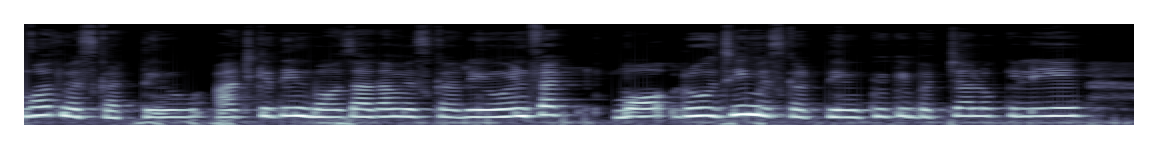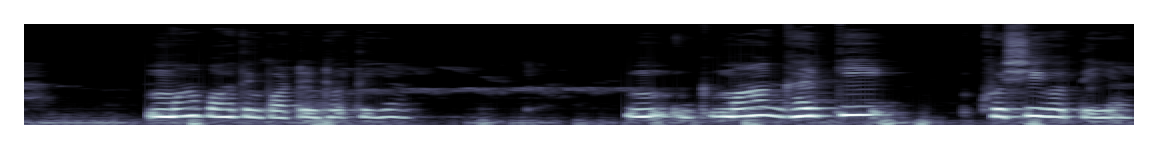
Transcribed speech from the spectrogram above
बहुत मिस करती हूँ। आज के दिन बहुत ज़्यादा मिस कर रही हूँ। इनफैक्ट रोज़ ही मिस करती हूँ, क्योंकि बच्चा लोग के लिए माँ बहुत इम्पोर्टेंट होती है। माँ घर की खुशी होती है।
